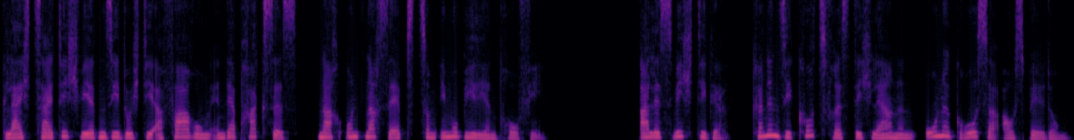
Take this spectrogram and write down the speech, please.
Gleichzeitig werden sie durch die Erfahrung in der Praxis nach und nach selbst zum Immobilienprofi. Alles Wichtige können sie kurzfristig lernen ohne große Ausbildung.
